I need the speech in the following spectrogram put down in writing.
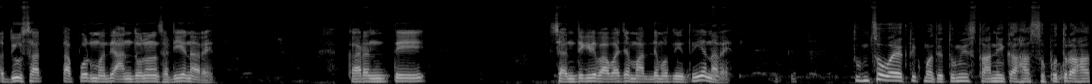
दिवसात तापूरमध्ये आंदोलनासाठी येणार आहेत. कारण ते शांतिगिरी बाबाच्या माध्यमातून इथे येणार आहेत. तुमचं वैयक्तिक मत आहे तुम्ही स्थानिक आहात सुपुत्र आहात.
